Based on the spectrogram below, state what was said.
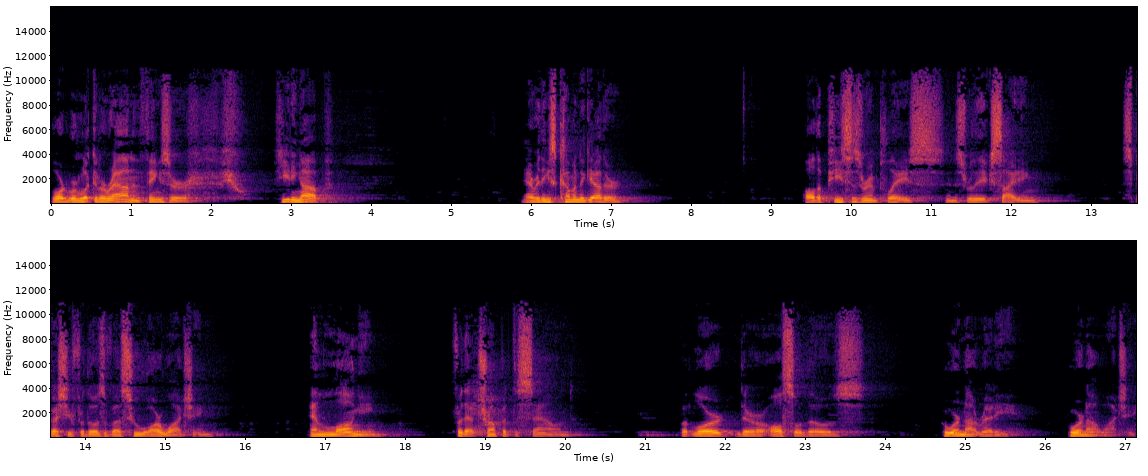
Lord, we're looking around and things are heating up. Everything's coming together. All the pieces are in place, and it's really exciting, especially for those of us who are watching and longing for that trumpet to sound. But Lord, there are also those who are not ready who are not watching.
